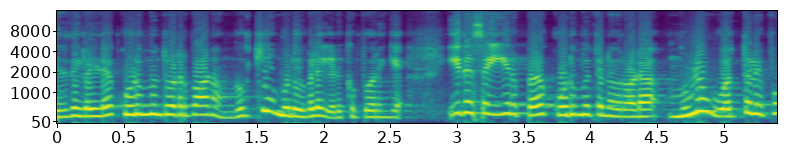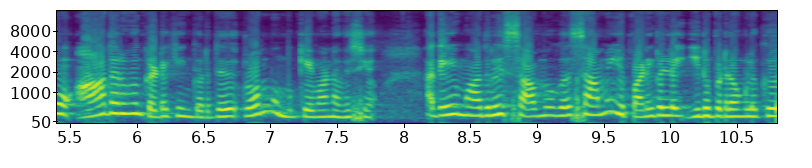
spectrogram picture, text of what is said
இறுதிகளில் குடும்பம் தொடர்பான முக்கிய முடிவுகளை எடுக்க போறீங்க. இதை செய்யறப்ப குடும்பத்தினரோட முழு ஒத்துழைப்பும் ஆதரவும் கிடைக்குங்கிறது ரொம்ப முக்கியமான விஷயம். அதே மாதிரி சமூக சமய பணிகளில் ஈடுபடுறவங்களுக்கு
